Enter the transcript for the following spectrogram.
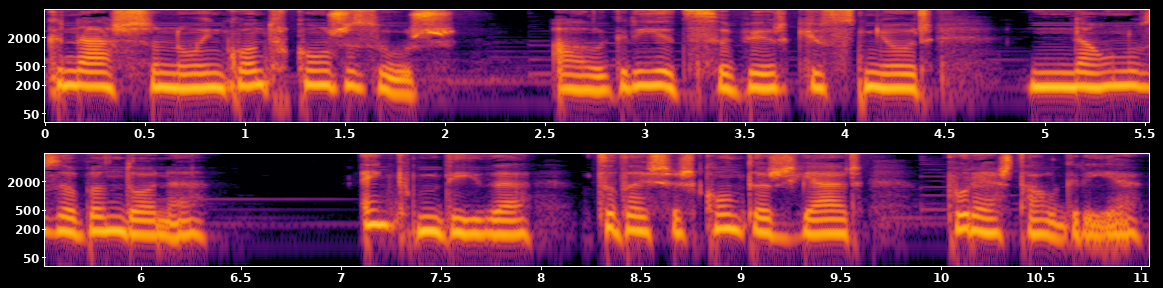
que nasce no encontro com Jesus. A alegria de saber que o Senhor não nos abandona. Em que medida te deixas contagiar por esta alegria?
